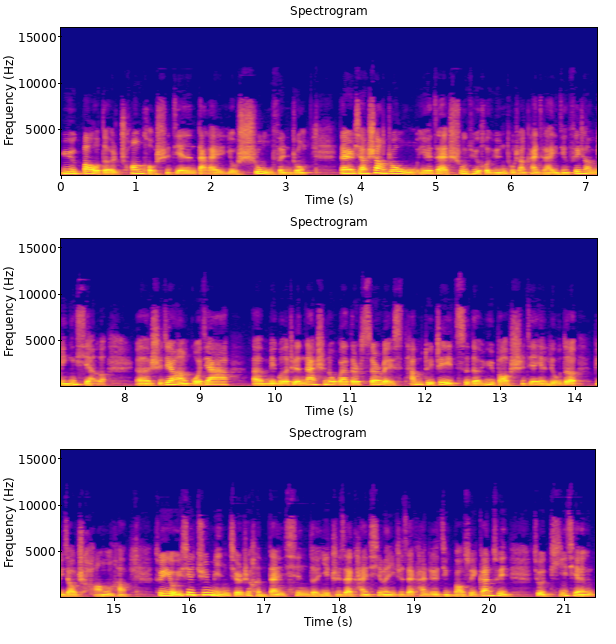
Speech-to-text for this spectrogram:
预报的窗口时间大概有十五分钟。但是像上周五，因为在数据和云图上看起来已经非常明显了，呃，实际上国家。呃，美国的这个 National Weather Service，他们对这一次的预报时间也留的比较长哈，所以有一些居民其实是很担心的，一直在看新闻，一直在看这个警报，所以干脆就提前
